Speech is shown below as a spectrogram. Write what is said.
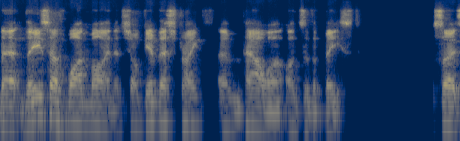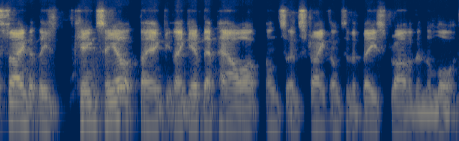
that these have one mind and shall give their strength and power unto the beast. So it's saying that these kings here they they give their power and strength unto the beast rather than the lord.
